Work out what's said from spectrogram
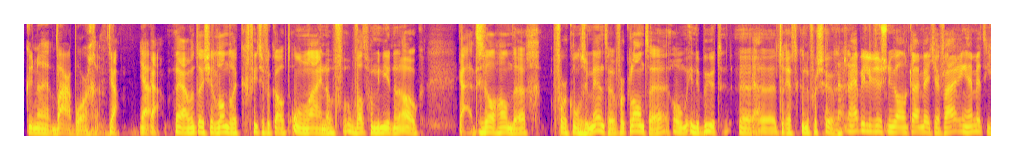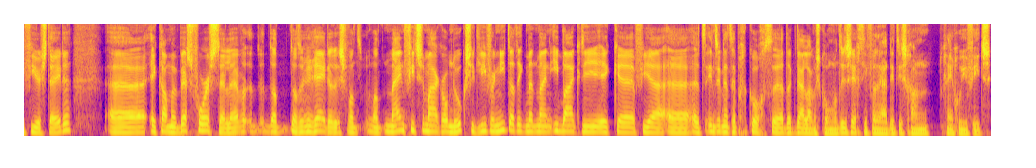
kunnen waarborgen. Ja, ja. Ja, ja, want als je landelijk fietsen verkoopt online of op wat voor manier dan ook. Ja, het is wel handig voor consumenten, voor klanten, om in de buurt uh, terecht te kunnen voor service. Nou, nou, hebben jullie dus nu al een klein beetje ervaring hè, met die vier steden. Uh, ik kan me best voorstellen dat, dat er een reden is. Want, want mijn fietsenmaker om de hoek ziet liever niet dat ik met mijn e-bike die ik uh, via het internet heb gekocht, dat ik daar langskom. Want dan zegt hij van ja, dit is gewoon geen goede fiets.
